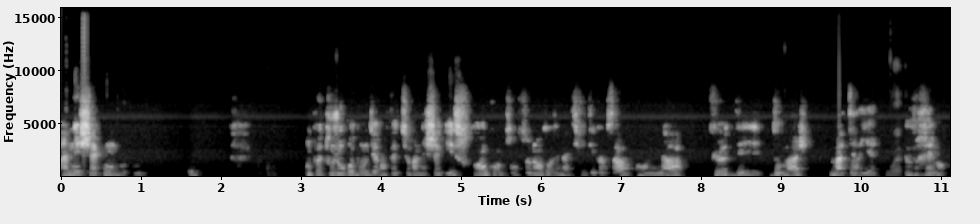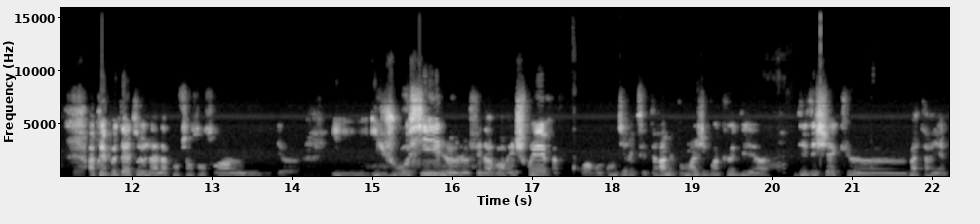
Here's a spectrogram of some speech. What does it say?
Un échec, on, on peut toujours rebondir en fait sur un échec. Et souvent, quand on se lance dans une activité comme ça, on n'a que des dommages matériels, vraiment. Après, peut-être là, la confiance en soi, euh, euh, il, joue aussi, le, fait d'avoir échoué, pouvoir rebondir, etc. Mais pour moi, j'y vois que des, euh, des échecs matériels.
